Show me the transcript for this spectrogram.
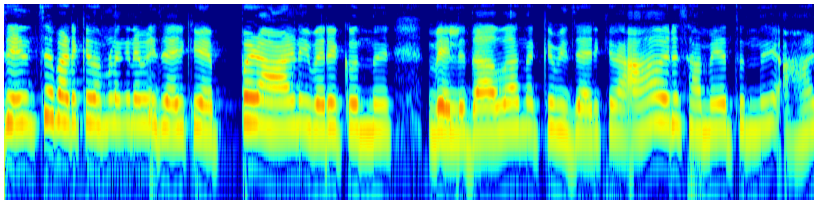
ജനിച്ച പടക്കെ നമ്മളിങ്ങനെ വിചാരിക്കും എപ്പോഴാണ് ഇവരൊക്കെ ഒന്ന് വലുതാവുക എന്നൊക്കെ വിചാരിക്കുന്നത് ആ ഒരു സമയത്തുനിന്ന് ആൾ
